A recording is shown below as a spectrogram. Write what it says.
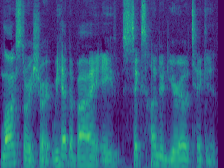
Long story short, we had to buy a 600 euro ticket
